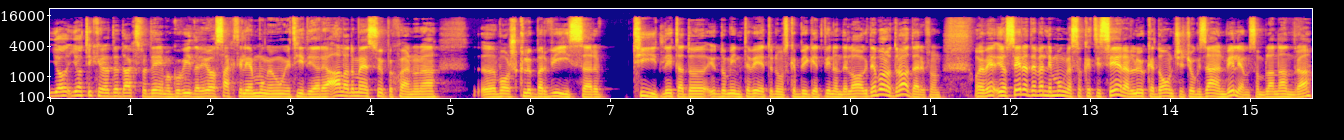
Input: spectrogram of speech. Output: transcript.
jag, jag tycker att det är dags för Dame att gå vidare. Jag har sagt till er många gånger tidigare, alla de här superstjärnorna eh, vars klubbar visar tydligt att de inte vet hur de ska bygga ett vinnande lag. Det är bara att dra därifrån. Och jag, vet, jag ser att det är väldigt många som kritiserar Luka Doncic och Zion Williamson bland andra.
